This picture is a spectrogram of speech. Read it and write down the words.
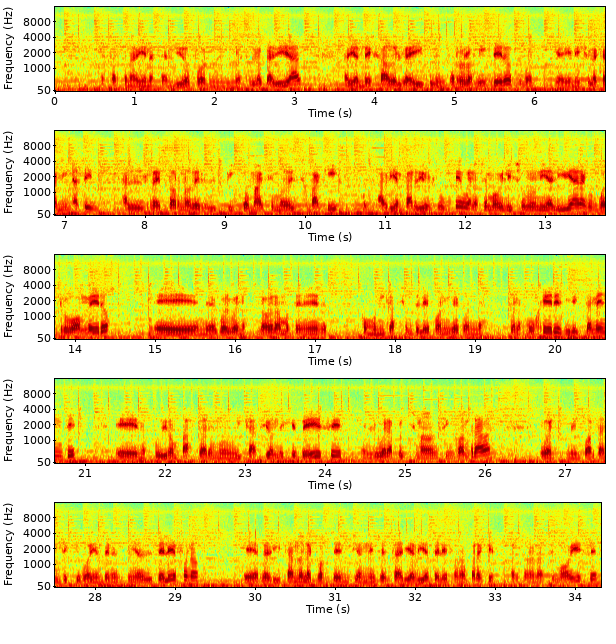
las personas habían ascendido por nuestra localidad, habían dejado el vehículo en Cerro Los Linderos, bueno, y habían hecho la caminata y al retorno del pico máximo del Champaquí habrían perdido el rumbo. Eh, bueno, se movilizó una unidad liviana con cuatro bomberos, eh, en la cual bueno, logramos tener comunicación telefónica con con las mujeres directamente. Eh, nos pudieron pasar una ubicación de GPS en el lugar aproximado donde se encontraban. Y bueno, lo importante es que podían tener señal de teléfono, eh, realizando la contención necesaria vía teléfono para que esas personas no se moviesen.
